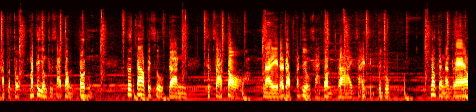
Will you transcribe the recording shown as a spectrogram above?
อ่าประถมมัธยมศึกษาตอนต้น เพื่อก้าวไปสู่การศึกษาต่อในระดับมัธยมศึกษาตอนปลายสายศิลป์ประยุกต์ นอกจากนั้นแล้ว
